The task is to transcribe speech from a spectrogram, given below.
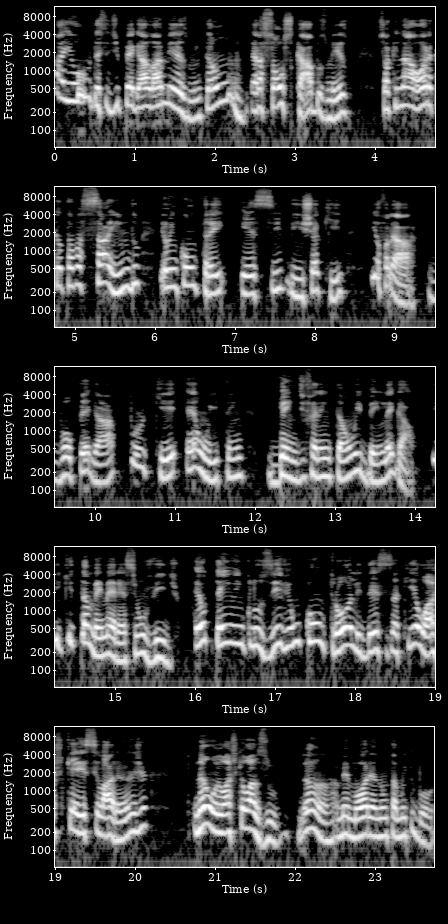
Aí eu decidi pegar lá mesmo, então era só os cabos mesmo. Só que na hora que eu estava saindo, eu encontrei esse bicho aqui. E eu falei, ah, vou pegar porque é um item bem diferentão e bem legal. E que também merece um vídeo. Eu tenho inclusive um controle desses aqui, eu acho que é esse laranja. Não, eu acho que é o azul. Não, a memória não está muito boa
